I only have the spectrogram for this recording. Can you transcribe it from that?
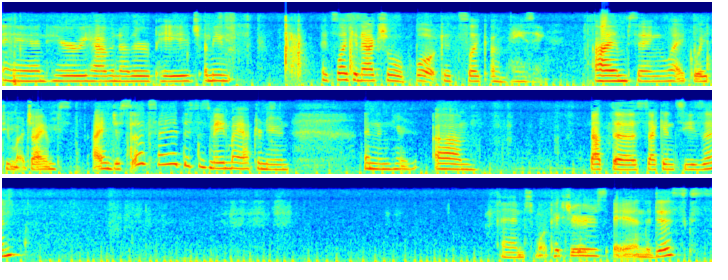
And here we have another page. I mean, it's like an actual book. It's like amazing. I'm saying like way too much. I am I'm just so excited. This has made my afternoon. And then here um about the second season. And some more pictures and the discs,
